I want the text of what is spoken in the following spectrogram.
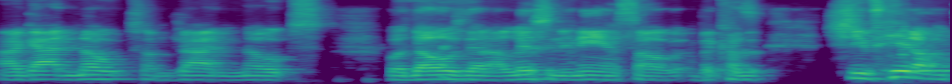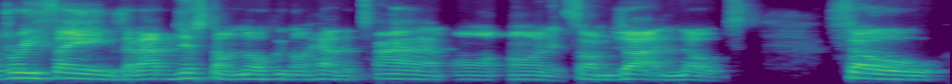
I got notes. I'm jotting notes for those that are listening in. So because she's hit on three things, and I just don't know if we're gonna have the time on, on it. So I'm jotting notes. So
